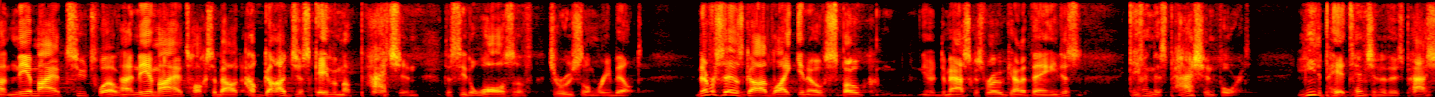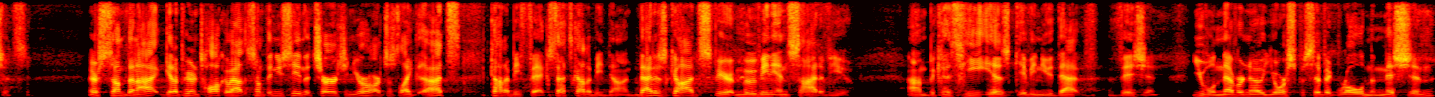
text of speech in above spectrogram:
Uh, Nehemiah 2.12. Uh, Nehemiah talks about how God just gave him a passion to see the walls of Jerusalem rebuilt. Never says God like, you know, spoke, you know, Damascus Road kind of thing. He just gave him this passion for it. You need to pay attention to those passions. There's something I get up here and talk about, something you see in the church, and your heart's just like, that's got to be fixed. That's got to be done. That is God's Spirit moving inside of you um, because He is giving you that vision. You will never know your specific role in the mission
